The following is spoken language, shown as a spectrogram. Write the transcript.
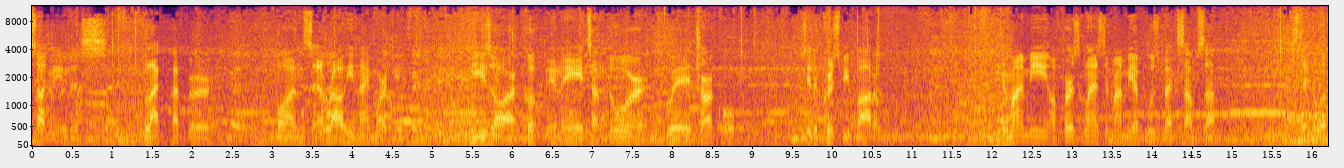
Famous black pepper buns at Raohe Night Market. These are cooked in a tandoor with charcoal. See the crispy bottom. They remind me, on first glance, they remind me of Uzbek samsa. Let's take a look.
